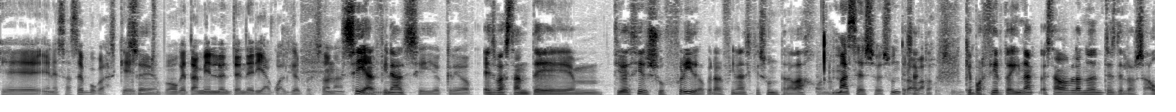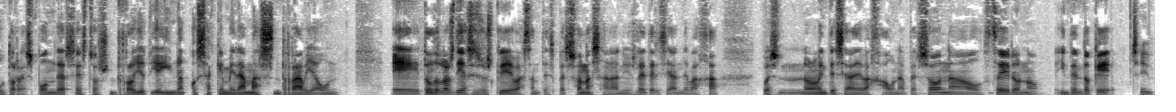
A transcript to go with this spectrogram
eh, en esas épocas, que Sí. supongo que también lo entendería cualquier persona. Sí, al final sí, yo creo. Es bastante, mm, te iba a decir sufrido, pero al final es que es un trabajo, ¿no? Más eso, es un Exacto. trabajo. sí. Que por cierto, hay una. Estaba hablando antes de los autoresponders, estos rollo, tío, y una cosa que me da más rabia aún. Eh, todos Mm. los días se suscribe bastantes personas a la newsletter y se dan de baja. Pues normalmente se da de baja una persona o cero, ¿no? Intento que. Sí.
